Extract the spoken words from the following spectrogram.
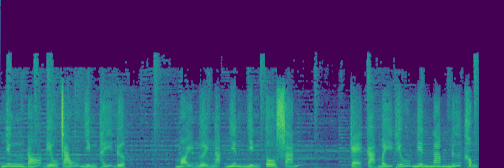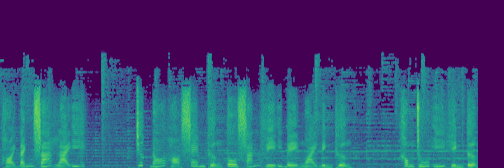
Nhưng đó điều cháu nhìn thấy được. Mọi người ngạc nhiên nhìn tô sán. Kể cả mấy thiếu niên nam nữ không khỏi đánh giá lại y. Trước đó họ xem thường tô sán vì y bề ngoài bình thường. Không chú ý hình tượng.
